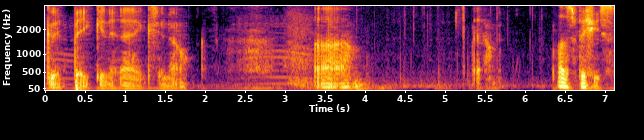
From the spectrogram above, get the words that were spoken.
good bacon and eggs, you know. Uh. Lots fishies.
